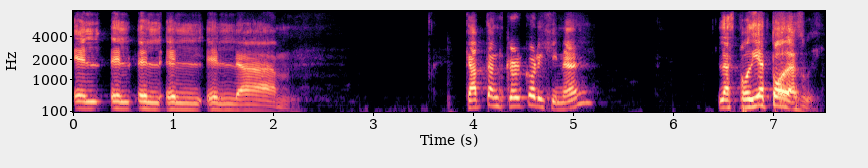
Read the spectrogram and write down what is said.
El, el, el, el, el um, Captain Kirk original las podía todas, güey.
